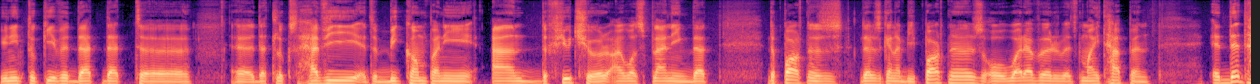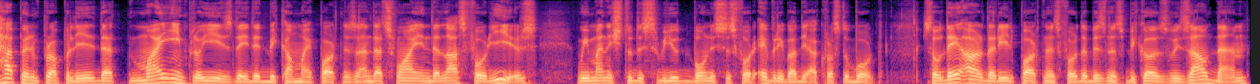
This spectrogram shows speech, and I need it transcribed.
You need to give it that that uh, uh, that looks heavy. It's a big company, and the future. I was planning that the partners there's gonna be partners or whatever it might happen. It did happen properly that my employees they did become my partners, and that's why in the last four years we managed to distribute bonuses for everybody across the board. So they are the real partners for the business because without them,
